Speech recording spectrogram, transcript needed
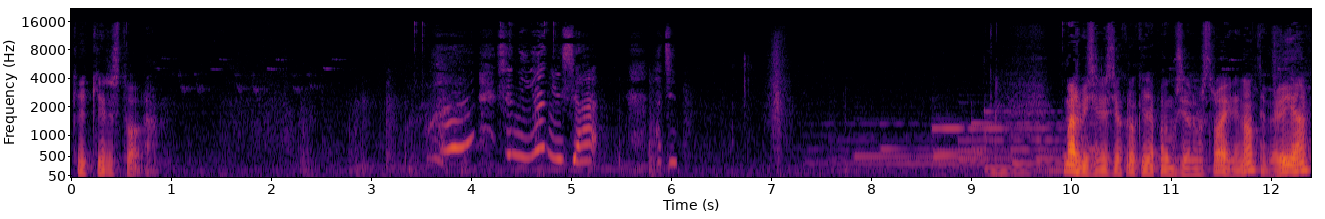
¿Qué quieres tú ahora? Más misiones, yo creo que ya podemos ir a nuestro aire, ¿no? Debería.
